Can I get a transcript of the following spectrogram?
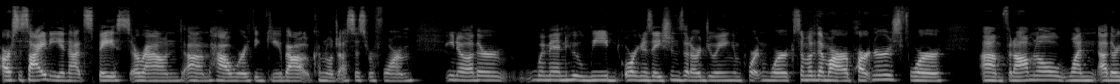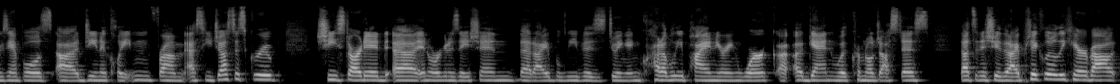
our society in that space around um, how we're thinking about criminal justice reform. You know, other women who lead organizations that are doing important work. Some of them are our partners for um, phenomenal. One other example is uh, Gina Clayton from Essie Justice Group. She started uh, an organization that I believe is doing incredibly pioneering work, uh, again, with criminal justice. That's an issue that I particularly care about,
